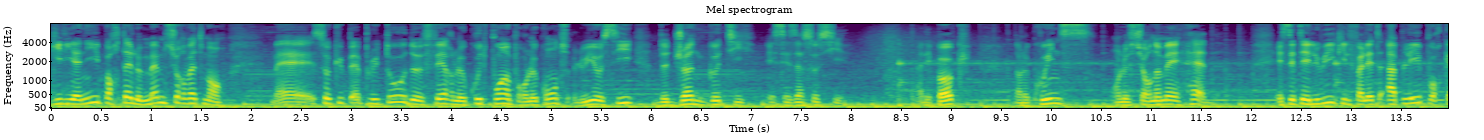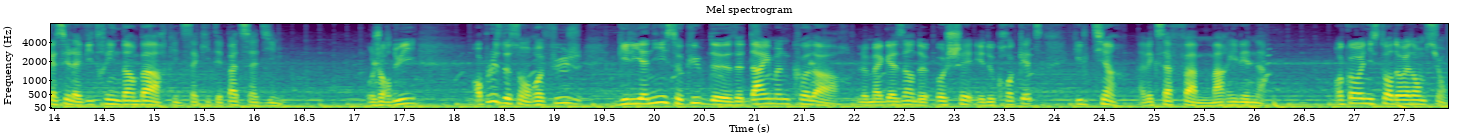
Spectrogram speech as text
Gilliani portait le même survêtement, mais s'occupait plutôt de faire le coup de poing pour le compte, lui aussi, de John Gotti et ses associés. À l'époque, dans le Queens, on le surnommait Head, et c'était lui qu'il fallait appeler pour casser la vitrine d'un bar qui ne s'acquittait pas de sa dîme. Aujourd'hui, en plus de son refuge, Giuliani s'occupe de The Diamond Collar, le magasin de hochets et de croquettes qu'il tient avec sa femme Marie-Léna. Encore une histoire de rédemption.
